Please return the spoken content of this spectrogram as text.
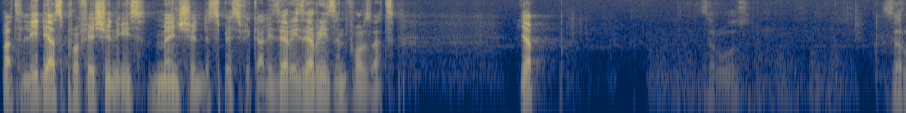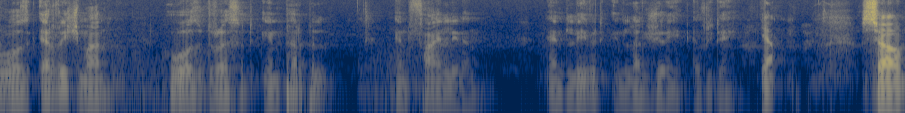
But Lydia's profession is mentioned specifically. There is a reason for that. Yep. There was, there was a rich man who was dressed in purple and fine linen and lived in luxury every day. Yeah. So,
